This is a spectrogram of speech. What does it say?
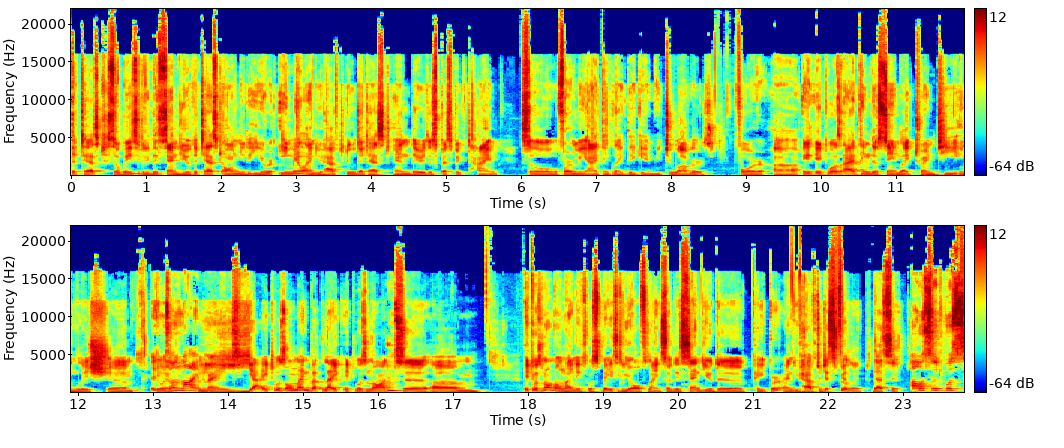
the test. So basically, they send you the test on your email, and you have to do the test. And there is a specific time. So for me, I think like they gave me two hours for uh it, it was i think the same like 20 english um It was know, online, right? yeah it was online but like it was not uh, um it was not online it was basically offline so they send you the paper and you have to just fill it that's it Oh, so it was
